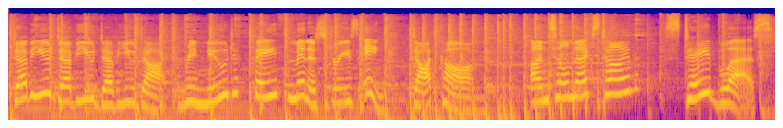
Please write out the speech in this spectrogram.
www.renewedfaithministriesinc.com. Until next time, stay blessed.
